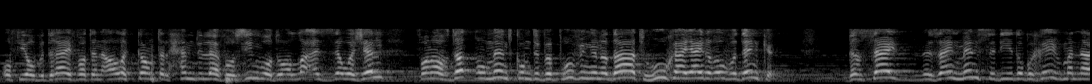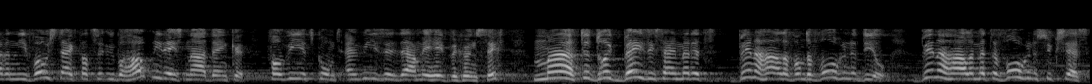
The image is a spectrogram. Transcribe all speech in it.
of jouw bedrijf wat aan alle kanten alhamdulillah voorzien wordt door Allah vanaf dat moment komt de beproeving inderdaad hoe ga jij erover denken er zijn, er zijn mensen die het op een gegeven moment naar een niveau stijgt dat ze überhaupt niet eens nadenken van wie het komt en wie ze daarmee heeft begunstigd. Maar te druk bezig zijn met het binnenhalen van de volgende deal. Binnenhalen met de volgende succes.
